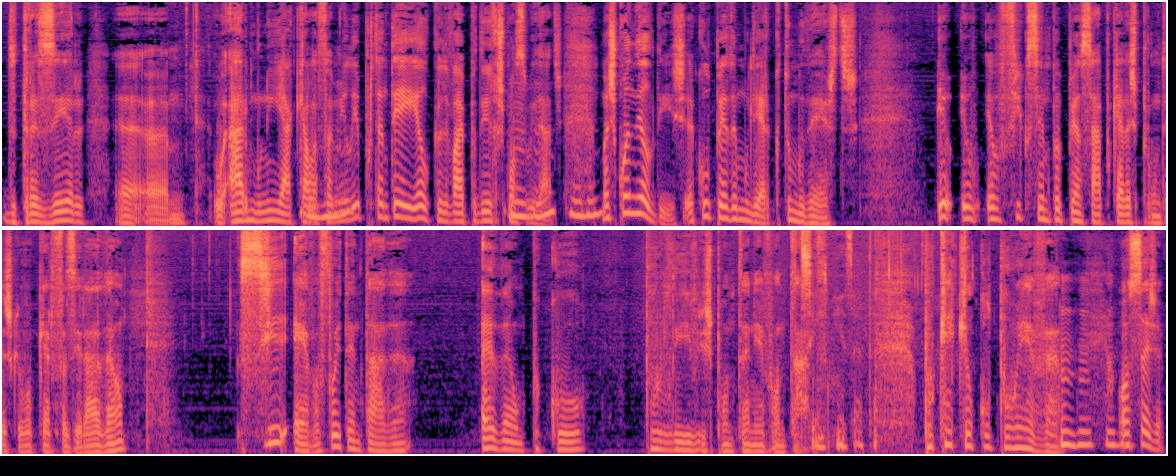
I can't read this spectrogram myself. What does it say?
de trazer uh, uh, a harmonia àquela uhum. família e, portanto, é ele que lhe vai pedir responsabilidades. Uhum. uhum. Mas quando ele diz a culpa é da mulher que tu me destes, eu, eu, eu fico sempre a pensar, porque é das perguntas que eu quero fazer a Adão, se Eva foi tentada, Adão pecou por livre e espontânea vontade. Sim, exato. Porquê é que ele culpou Eva? Uhum, uhum. Ou seja,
